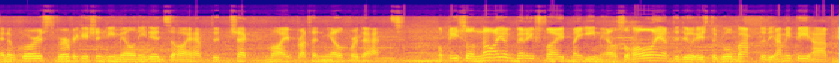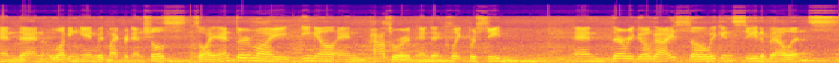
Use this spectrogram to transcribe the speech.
and of course verification email needed so I have to check my Proton mail for that. Okay so now I have verified my email. So all I have to do is to go back to the AMEPAY app and then logging in with my credentials. So I enter my email and password and then click proceed and there we go guys. So we can see the balance.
